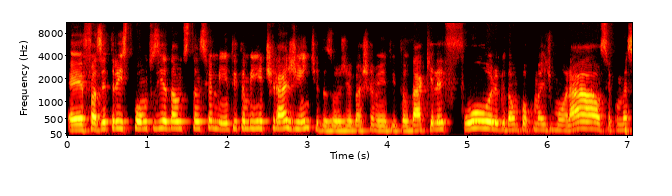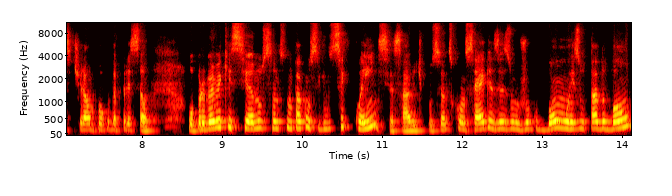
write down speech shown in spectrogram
é, fazer três pontos ia dar um distanciamento e também ia tirar a gente da zona de rebaixamento. Então dá aquele fôlego, dá um pouco mais de moral, você começa a tirar um pouco da pressão. O problema é que esse ano o Santos não está conseguindo sequência, sabe? Tipo, o Santos consegue às vezes um jogo bom, um resultado bom,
